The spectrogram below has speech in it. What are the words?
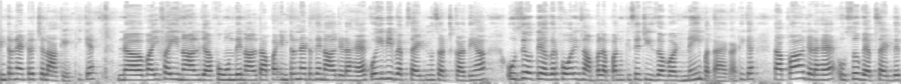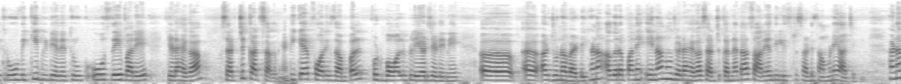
ਇੰਟਰਨੈਟ ਚਲਾ ਕੇ ਠੀਕ ਹੈ ਵਾਈਫਾਈ ਨਾਲ ਜਾਂ ਫੋਨ ਦੇ ਨਾਲ ਤਾਂ ਆਪਾਂ ਇੰਟਰਨੈਟ ਦੇ ਨਾਲ ਜਿਹੜਾ ਹੈ ਕੋਈ ਵੀ ਵੈਬਸਾਈਟ ਨੂੰ ਸਰਚ ਕਰਦੇ ਹਾਂ ਉਸ ਦੇ ਉੱਤੇ ਅਗਰ ਫੋਰ ਐਗਜ਼ਾਮਪਲ ਆਪਾਂ ਨੂੰ ਕਿਸੇ ਚੀਜ਼ ਦਾ ਵਰਡ ਨਹੀਂ ਪਤਾ ਹੈਗਾ ਠੀਕ ਹੈ ਤਾਂ ਆਪਾਂ ਜਿਹੜਾ ਹੈ ਉਸ ਵੈਬਸਾਈਟ ਦੇ ਥਰੂ ਵਿਕੀਪੀਡੀਆ ਦੇ ਥਰੂ ਉਸ ਦੇ ਬਾਰੇ ਜਿਹੜਾ ਹੈਗਾ ਸਰਚ ਕਰ ਸਕਦੇ ਹਾਂ ਠੀਕ ਹੈ ਫੋਰ ਐਗਜ਼ਾਮਪਲ ਫੁੱਟਬਾਲ ਪਲੇਅਰ ਜਿਹੜੇ ਨੇ ਅਰਜੁਨਾ ਵੈਡੀ ਨਾ ਅਗਰ ਆਪਾਂ ਨੇ ਇਹਨਾਂ ਨੂੰ ਜਿਹੜਾ ਹੈਗਾ ਸਰਚ ਕਰਨਾ ਤਾਂ ਸਾਰਿਆਂ ਦੀ ਲਿਸਟ ਸਾਡੇ ਸਾਹਮਣੇ ਆ ਜਾਏਗੀ ਨਾ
